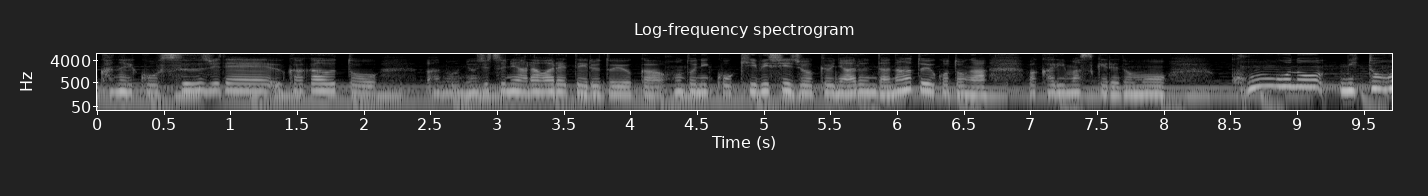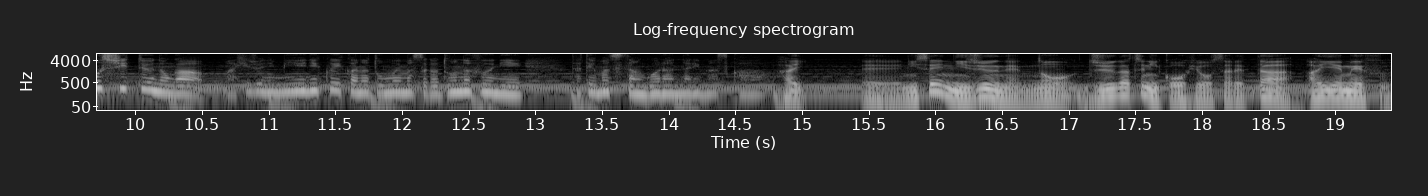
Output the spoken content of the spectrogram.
かなりこう数字で伺うとあの如実に現れているというか本当にこう厳しい状況にあるんだなということが分かりますけれども今後の見通しというのが、まあ、非常に見えにくいかなと思いますがどんなふうに立松さんご覧になりますか？はい、えー、2020年の10月に公表された IMF、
